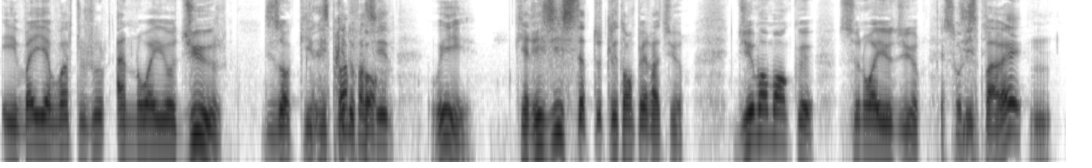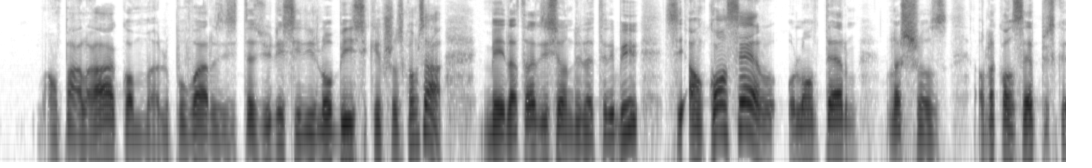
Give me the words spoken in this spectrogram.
il va y avoir toujours un noyau dur, disons, qui n'est pas facile. Oui, qui résiste à toutes les températures. Du moment que ce noyau dur disparaît, hmm on parlera comme le pouvoir des États-Unis, c'est des lobbies, c'est quelque chose comme ça. Mais la tradition de la tribu, c'est on conserve au long terme la chose. On la conserve puisque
